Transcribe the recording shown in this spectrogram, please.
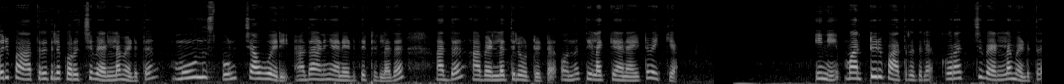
ഒരു പാത്രത്തിൽ കുറച്ച് വെള്ളം എടുത്ത് മൂന്ന് സ്പൂൺ ചവ്വരി അതാണ് ഞാൻ എടുത്തിട്ടുള്ളത്. അത് ആ വെള്ളത്തിലോട്ടിട്ട് ഒന്ന് തിളയ്ക്കാനായിട്ട് വയ്ക്കുക ഇനി മറ്റൊരു പാത്രത്തിൽ കുറച്ച് വെള്ളം എടുത്ത്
